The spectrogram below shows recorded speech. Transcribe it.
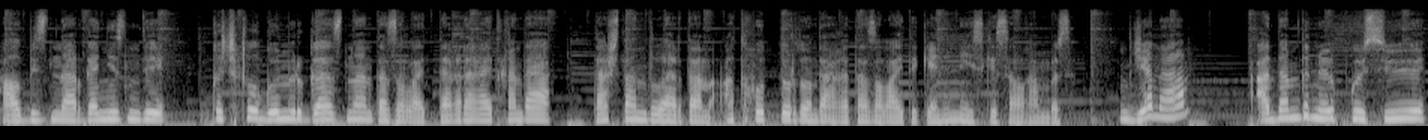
ал биздин организмди кычкыл көмүр газынан тазалайт. Тагыраак айтканда таштандылардан отходдордон дагы тазалайт экенин эске салганбыз. Жана адамдын өпкөсү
